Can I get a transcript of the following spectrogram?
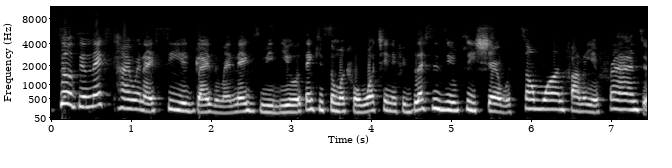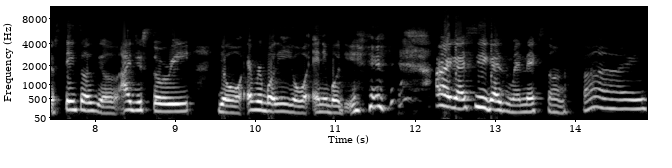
So till next time when I see you guys in my next video, thank you so much for watching. If it blesses you, please share with someone, family, friends, your status, your IG story, your everybody, your anybody. Alright guys, see you guys in my next one. Bye.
